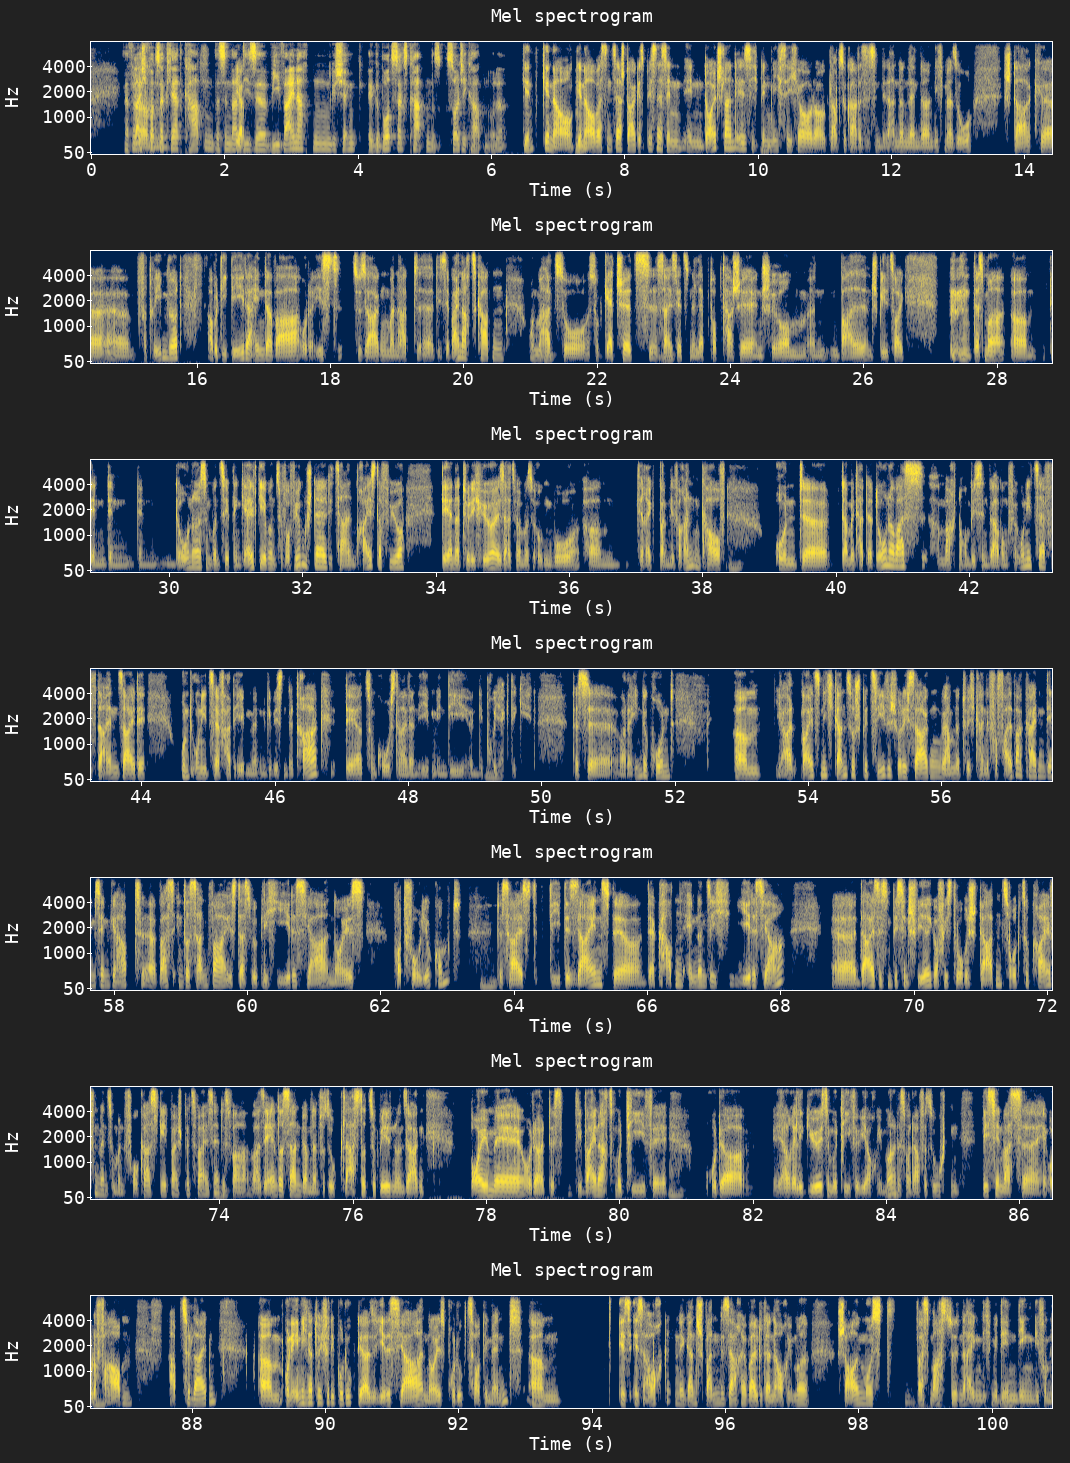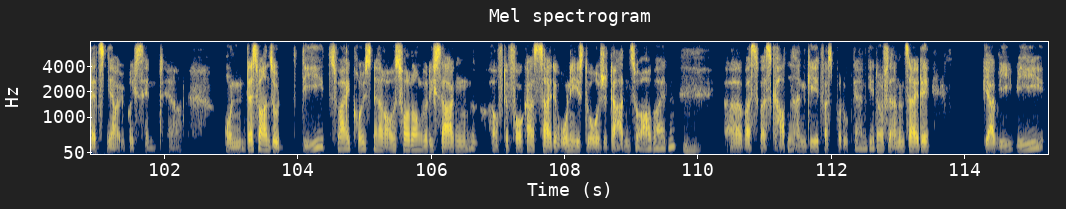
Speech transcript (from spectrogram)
ja, vielleicht ähm, kurz erklärt, Karten, das sind dann ja. diese wie Weihnachten, Geschenk, äh, Geburtstagskarten, solche Karten, oder? Genau, mhm. genau, was ein sehr starkes Business in, in Deutschland ist. Ich bin mhm. nicht sicher oder glaube sogar, dass es in den anderen Ländern nicht mehr so stark äh, äh, vertrieben wird. Aber die Idee dahinter war oder ist zu sagen, man hat äh, diese Weihnachtskarten und man hat mhm. so, so Gadgets, sei es jetzt eine Laptoptasche, ein Schirm, ein, ein Ball, ein Spielzeug, dass man ähm, den, den, den Donors im Prinzip den Geldgebern zur Verfügung stellt, die zahlen einen Preis dafür der natürlich höher ist, als wenn man es irgendwo ähm, direkt beim Lieferanten kauft. Mhm. Und äh, damit hat der Donor was, macht noch ein bisschen Werbung für UNICEF auf der einen Seite. Und UNICEF hat eben einen gewissen Betrag, der zum Großteil dann eben in die, in die mhm. Projekte geht. Das äh, war der Hintergrund. Ähm, ja, war jetzt nicht ganz so spezifisch, würde ich sagen. Wir haben natürlich keine Verfallbarkeit in dem Sinn gehabt. Äh, was interessant war, ist, dass wirklich jedes Jahr ein neues Portfolio kommt. Mhm. Das heißt, die Designs der, der Karten ändern sich jedes Jahr. Äh, da ist es ein bisschen schwierig, auf historische Daten zurückzugreifen, wenn es um einen Forecast geht beispielsweise. Mhm. Das war, war sehr interessant. Wir haben dann versucht, Cluster zu bilden und sagen, Bäume oder das, die Weihnachtsmotive mhm. oder ja, religiöse Motive, wie auch immer, mhm. dass man da versucht, ein bisschen was äh, oder mhm. Farben abzuleiten. Ähm, und ähnlich natürlich für die Produkte. Also jedes Jahr ein neues Produktsortiment. Mhm. Ähm, ist, ist auch eine ganz spannende Sache, weil du dann auch immer schauen musst, was machst du denn eigentlich mit den Dingen, die vom letzten Jahr übrig sind. Ja. Und das waren so die zwei größten Herausforderungen, würde ich sagen, auf der Forecast-Seite ohne historische Daten zu arbeiten, mhm. äh, was, was Karten angeht, was Produkte angeht. Und auf der anderen Seite, ja, wie, wie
